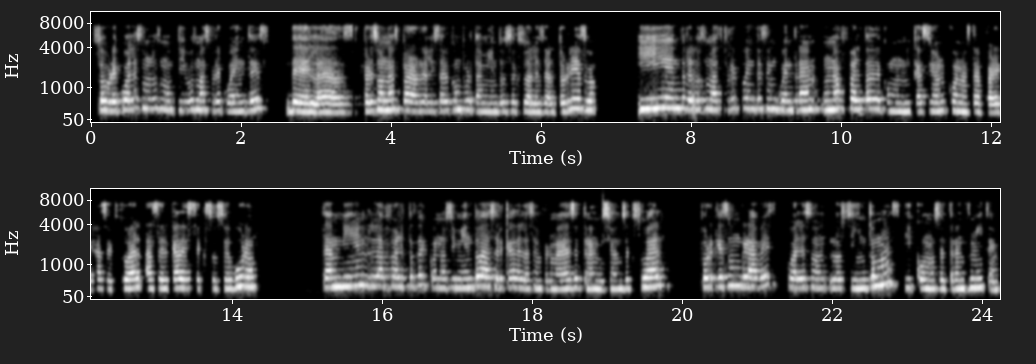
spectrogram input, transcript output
sobre cuáles son los motivos más frecuentes de las personas para realizar comportamientos sexuales de alto riesgo y entre los más frecuentes se encuentran una falta de comunicación con nuestra pareja sexual acerca de sexo seguro. También la falta de conocimiento acerca de las enfermedades de transmisión sexual, por qué son graves, cuáles son los síntomas y cómo se transmiten.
